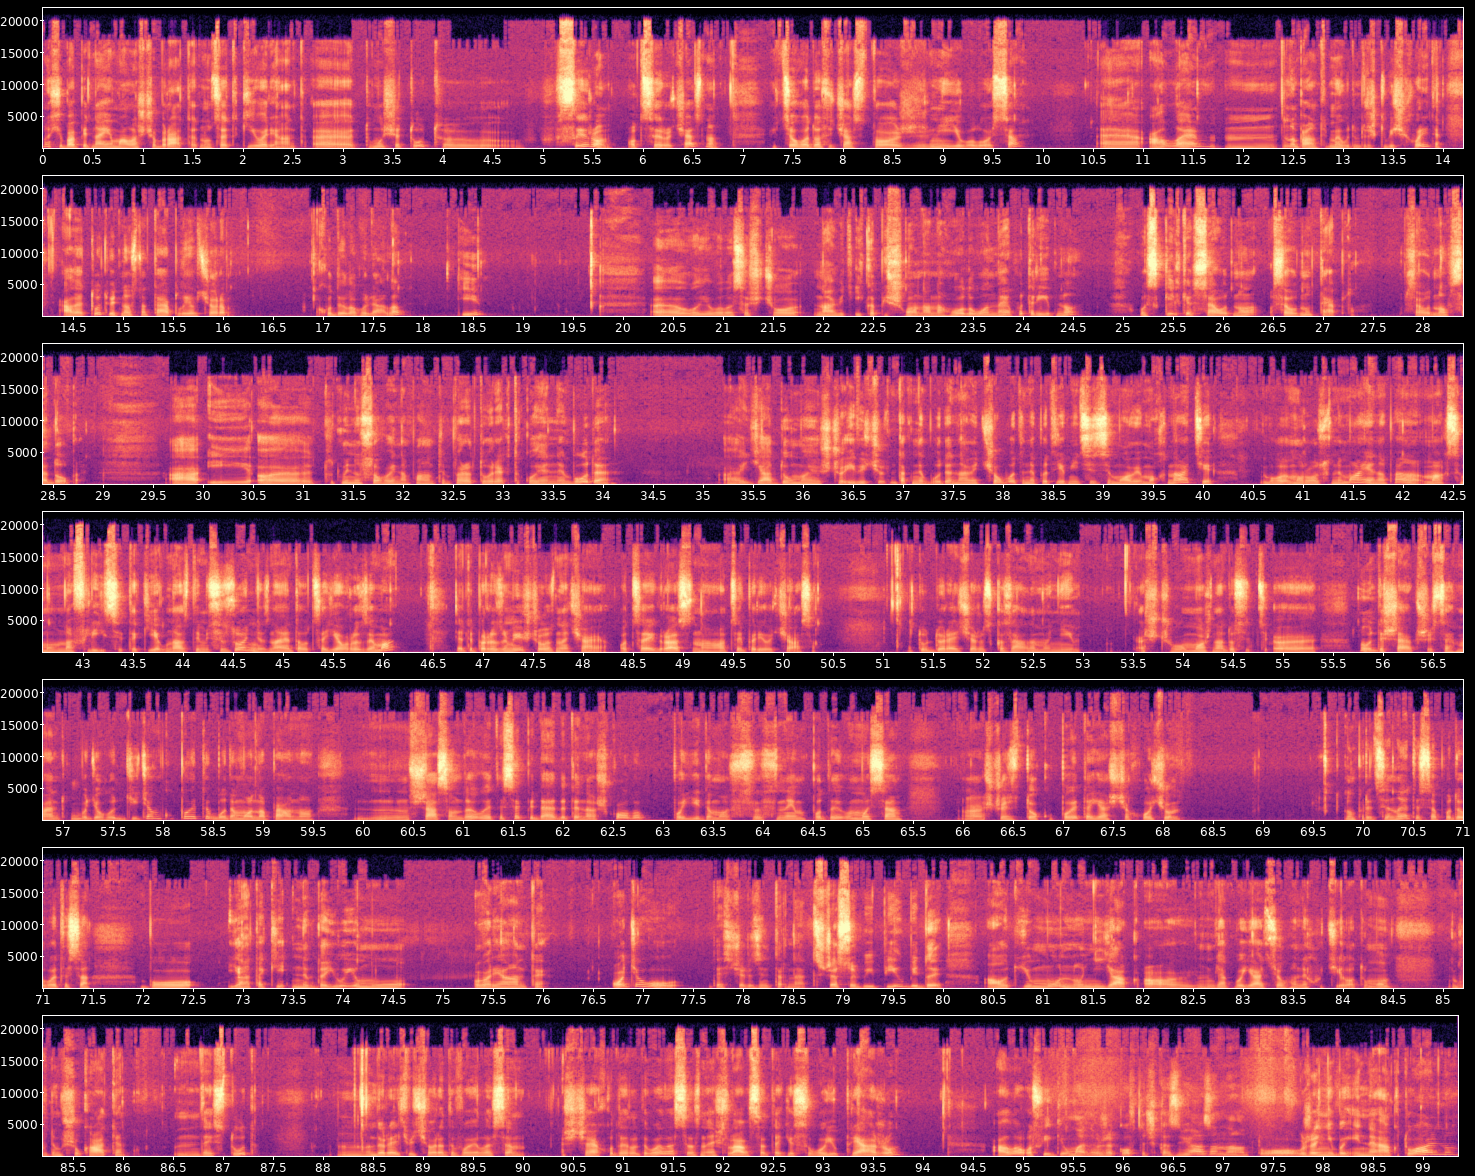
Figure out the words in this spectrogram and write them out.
Ну, хіба під неї мало що брати. Ну, це такий варіант. Е, Тому що тут е, сиро, от сиро, чесно, від цього досить часто жирніє волосся. Е, але, ну, напевно, ми будемо трішки більше хворіти, але тут відносно тепло. Я вчора ходила гуляла і виявилося, що навіть і капішона на голову не потрібно, оскільки все одно, все одно тепло, все одно все добре. А, І е, тут мінусової, напевно, температури як такої не буде. Е, я думаю, що і відчутно так не буде. Навіть чоботи не потрібні ці зимові мохнаті, бо морозу немає. Напевно, максимум на флісі, такі, як у нас демісезонні. Знаєте, оце єврозима. Я тепер розумію, що означає. Оце якраз на цей період часу. Тут, до речі, розказали мені, що можна досить е, ну, дешевший сегмент одягу дітям купити. Будемо, напевно, з часом дивитися, піде дитина в школу, поїдемо з, ним, подивимося, е, щось докупити. Я ще хочу ну, прицінитися, подивитися, бо я так і не вдаю йому варіанти одягу десь через інтернет. Ще собі півбіди, а от йому ну ніяк. А, Як би я цього не хотіла. Тому будемо шукати десь тут. До речі, вчора дивилася, ще ходила, дивилася, знайшла все-таки свою пряжу. Але оскільки у мене вже кофточка зв'язана, то вже ніби і не актуально.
